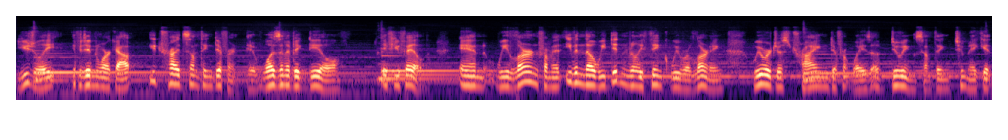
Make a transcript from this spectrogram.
usually if it didn't work out, you tried something different. It wasn't a big deal if you failed and we learned from it even though we didn't really think we were learning we were just trying different ways of doing something to make it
